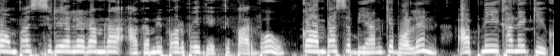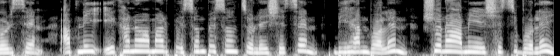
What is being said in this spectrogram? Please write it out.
কম্পাস সিরিয়ালের আমরা আগামী পর্বে দেখতে পারব। কম্পাস বিহানকে বলেন, আপনি এখানে কি করছেন? আপনি এখানেও আমার পেছন পেছন চলে এসেছেন? বিহান বলেন, শোনো, আমি এসেছি বলেই।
